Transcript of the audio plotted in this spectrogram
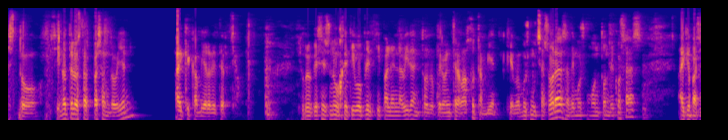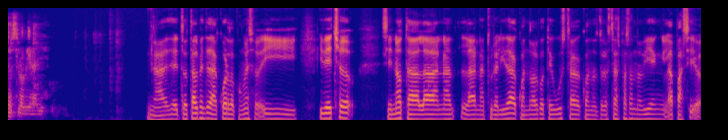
Esto, si no te lo estás pasando bien, hay que cambiar de tercio. Yo creo que ese es un objetivo principal en la vida en todo, pero en el trabajo también. Que vamos muchas horas, hacemos un montón de cosas, hay que pasárselo bien allí. Eh, totalmente de acuerdo con eso. Y, de hecho, se nota la, naturalidad cuando algo te gusta, cuando te lo estás pasando bien. La pasión,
